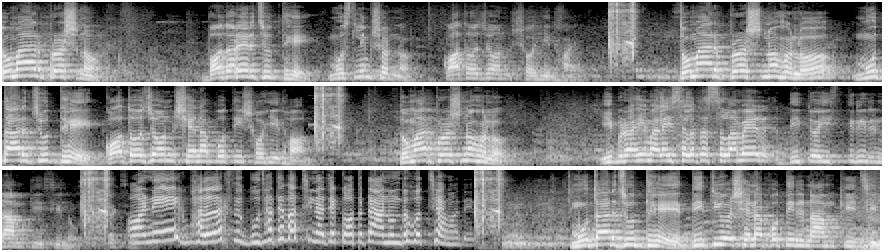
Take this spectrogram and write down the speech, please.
তোমার প্রশ্ন। বদরের যুদ্ধে মুসলিম সৈন্য কতজন শহীদ হয়? তোমার প্রশ্ন হলো, মুতার যুদ্ধে কতজন সেনাপতি শহীদ হন? তোমার প্রশ্ন হলো, ইব্রাহিম আলাইসাল্লামের দ্বিতীয় স্ত্রীর নাম কি ছিল? অনেক ভালো লাগছে, বুঝাতে পারছি না যে কতটা আনন্দ হচ্ছে আমাদের। মুতার যুদ্ধে দ্বিতীয় সেনাপতির নাম কি ছিল?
